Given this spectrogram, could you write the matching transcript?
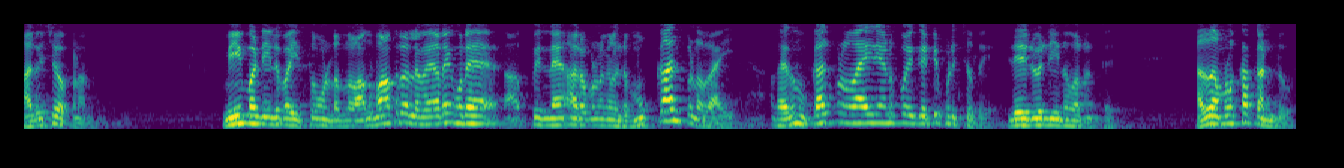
ആലോചിച്ച് നോക്കണം. മീൻ വണ്ടിയിൽ പൈസ ഉണ്ടെന്നോ അത് മാത്രമല്ല വേറെ കുറേ പിന്നെ ആരോപണങ്ങളുണ്ട്. മുക്കാൽ പിണറായി. അതായത് മുക്കാൽ പിണറായിനെയാണ് പോയി കെട്ടിപ്പിടിച്ചത്. ലേലുവല്ലി എന്ന് പറഞ്ഞിട്ട്. അത് നമ്മളൊക്കെ കണ്ടു.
